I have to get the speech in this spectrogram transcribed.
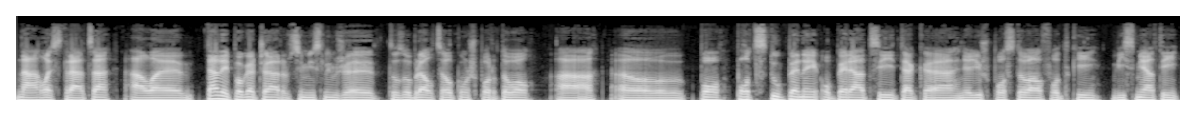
náhle stráca, ale Tadej Pogačár si myslím, že to zobral celkom športovo a uh, po podstúpenej operácii tak uh, hneď už postoval fotky vysmiatý,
